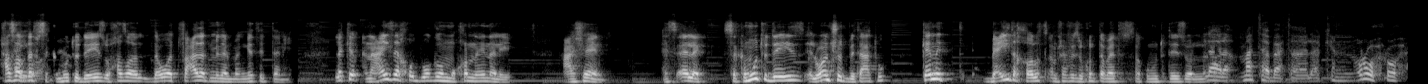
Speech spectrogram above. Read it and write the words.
حصل أيوة. ده في ساكاموتو دايز وحصل دوت في عدد من المانجات التانية. لكن أنا عايز آخد وجه المقارنة هنا ليه؟ عشان هسألك ساكاموتو دايز ال one shot بتاعته كانت بعيدة خالص؟ أنا مش عارف إذا كنت تابعت ساكاموتو دايز ولا لأ. لا ما تابعتها لكن روح روح.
